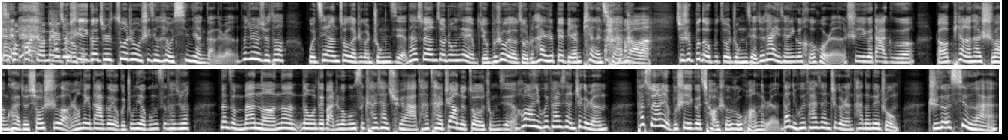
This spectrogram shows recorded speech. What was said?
帮助那个客户。他就是一个就是做这种事情很有信念感的人。他就是觉得我既然做了这个中介，他虽然做中介也也不是为了做中，他也是被别人骗了钱，你知道吧？就是不得不做中介。就他以前一个合伙人是一个大哥，然后骗了他十万块就消失了。然后那个大哥有个中介公司，他就说那怎么办呢？那那我得把这个公司开下去啊。他才这样就做了中介。后来你会发现这个人。他虽然也不是一个巧舌如簧的人，但你会发现这个人他的那种值得信赖，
